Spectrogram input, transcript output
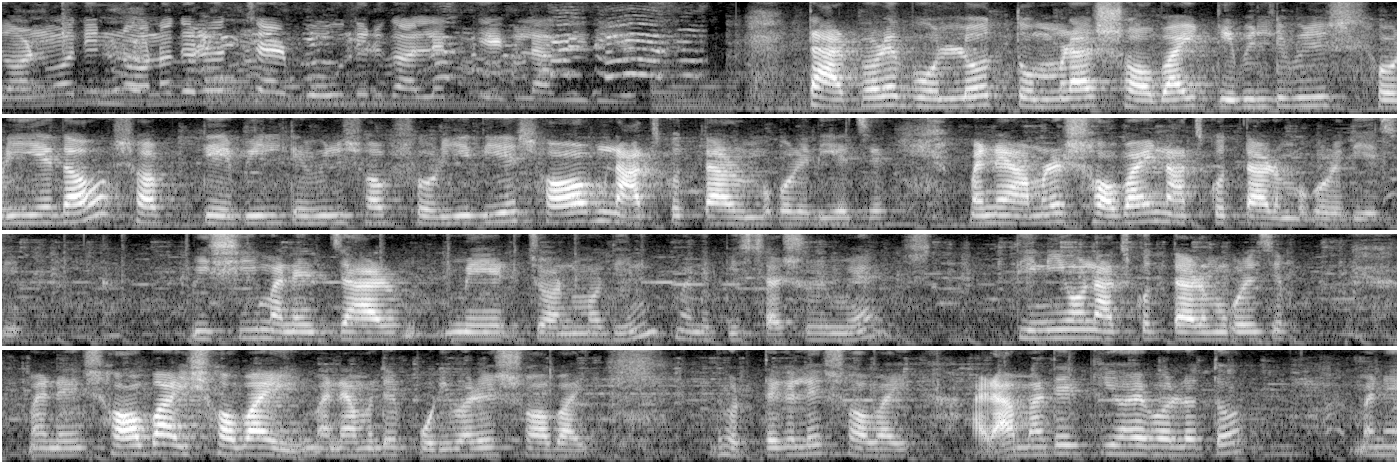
জন্মদিন ননদের হচ্ছে আর বৌদির গালে কেক লাগিয়ে দিয়েছে। তারপরে বলল, তোমরা সবাই টেবিল টেবিল সরিয়ে দাও। সব টেবিল টেবিল সব সরিয়ে দিয়ে সব নাচ করতে আরম্ভ করে দিয়েছে। মানে আমরা সবাই নাচ করতে আরম্ভ করে দিয়েছি। পিসি মানে যার মেয়ের জন্মদিন মানে পিস শাশুড়ির মেয়ে তিনিও নাচ করতে আরম্ভ করেছে। মানে সবাই সবাই মানে আমাদের পরিবারের সবাই ধরতে গেলে সবাই। আর আমাদের কি হয় বলো তো মানে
